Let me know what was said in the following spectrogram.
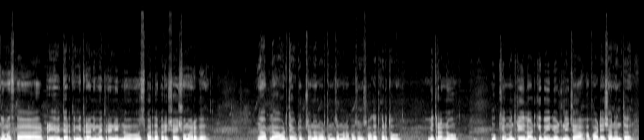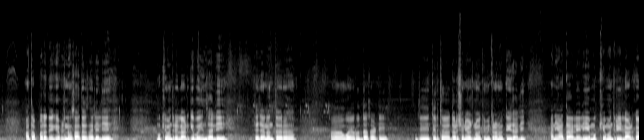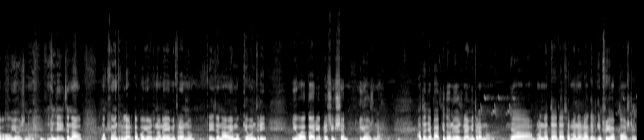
नमस्कार प्रिय विद्यार्थी मित्र आणि मैत्रिणींनो स्पर्धा परीक्षा यशोमार्ग या आपल्या आवडत्या यूट्यूब चॅनलवर तुमचं मनापासून स्वागत करतो. मित्रांनो मुख्यमंत्री लाडकी बहीण योजनेच्या अफाट यशानंतर आता परत एक योजना सादर झालेली आहे. मुख्यमंत्री लाडकी बहीण झाली त्याच्यानंतर वयोवृद्धासाठी जी तीर्थदर्शन योजना होती मित्रांनो ती झाली. आणि आता आलेली आहे मुख्यमंत्री लाडका भाऊ योजना. म्हणजे हिचं नाव मुख्यमंत्री लाडका भाऊ योजना नाही आहे मित्रांनो. तर हिचं नाव आहे मुख्यमंत्री युवा कार्य प्रशिक्षण योजना. आता ज्या बाकी दोन योजना आहे मित्रांनो ह्या म्हणतात असं म्हणावं लागेल की फ्री ऑफ कॉस्ट आहेत.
